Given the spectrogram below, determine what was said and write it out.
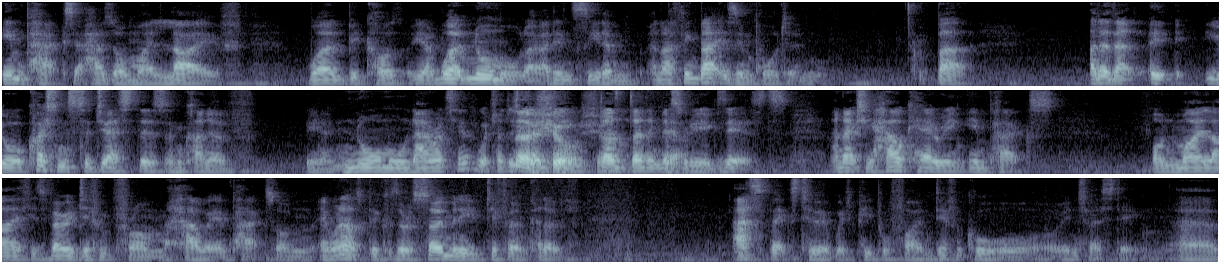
impacts it has on my life weren't because, you know, weren't normal. Like I didn't see them, and I think that is important. But I know that it, your question suggests there's some kind of, you know, normal narrative, which I just No, don't sure, think sure. does, don't think Yeah. necessarily exists. And actually, how caring impacts on my life is very different from how it impacts on everyone else because there are so many different kind of aspects to it which people find difficult or, or interesting. Um,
